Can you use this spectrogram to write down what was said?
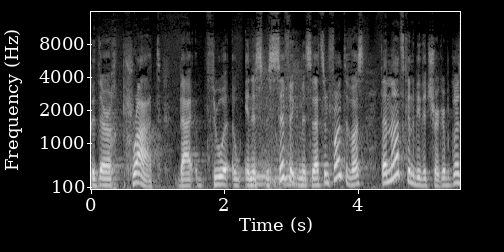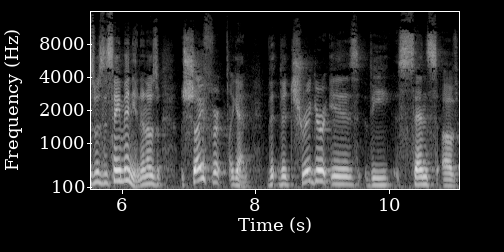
b'derech prat back through a, in a specific mitzvah that's in front of us, then that's going to be the trigger because it was the same Indian. And it was shofar again. The, the trigger is the sense of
